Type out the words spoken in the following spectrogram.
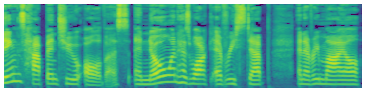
things happen to all of us and no one has walked every step and every mile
